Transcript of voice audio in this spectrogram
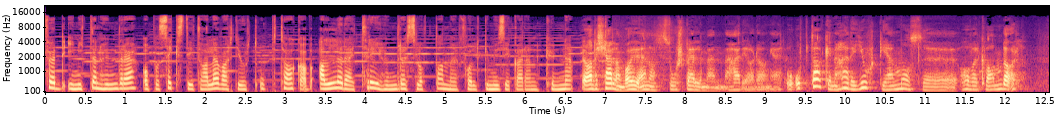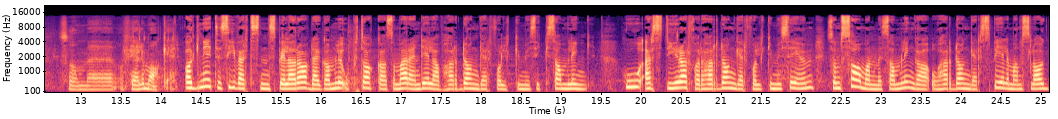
født i 1900, og på 60-tallet ble gjort opptak av alle de 300 slåttene folkemusikeren kunne. Anders Kielland var jo en av storspillemennene her i Hardanger. Og Opptakene her er gjort hjemme hos eh, Håvard Kvandal som uh, felemaker. Agnete Sivertsen spiller av de gamle opptakene som er en del av Hardanger folkemusikksamling. Hun er styrer for Hardanger folkemuseum, som sammen med samlinga og Hardanger spelemannslag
